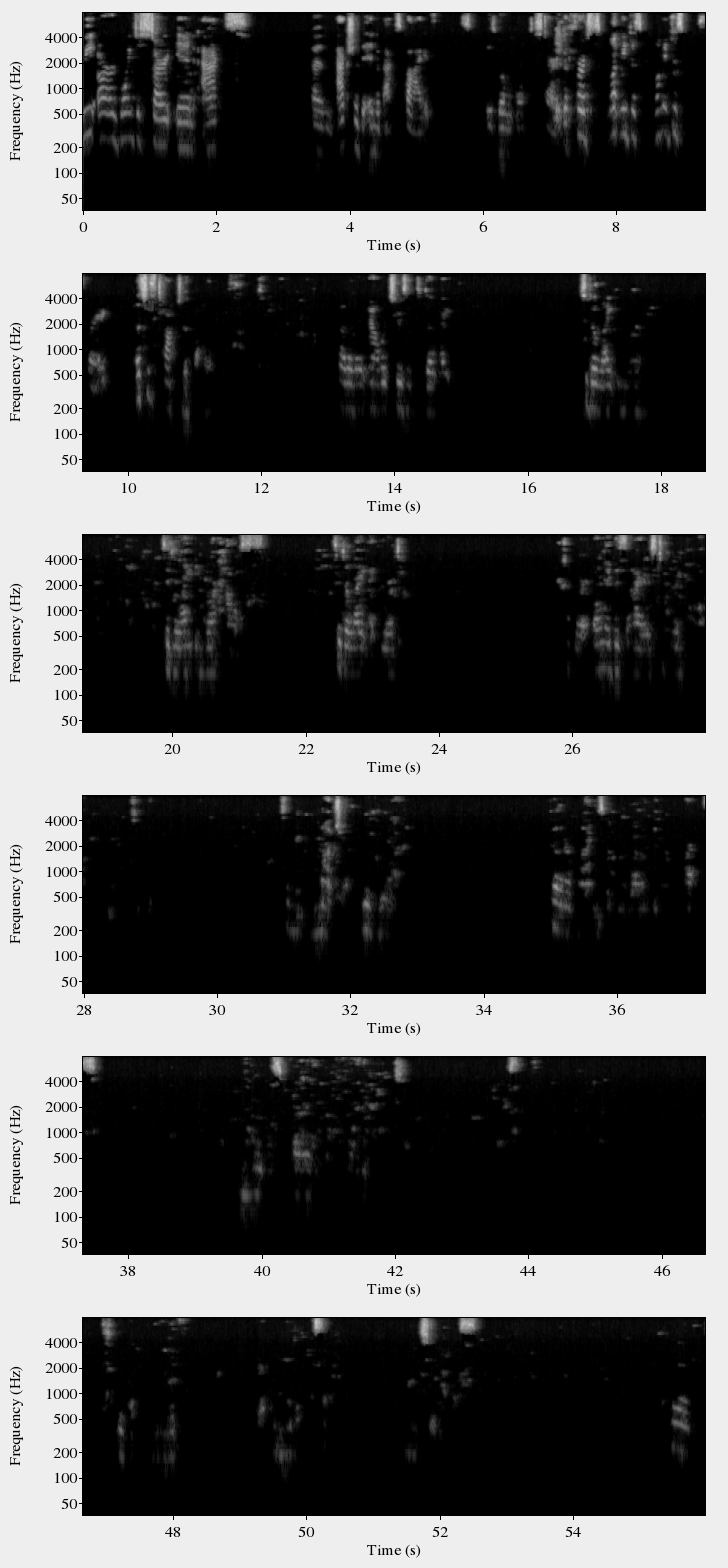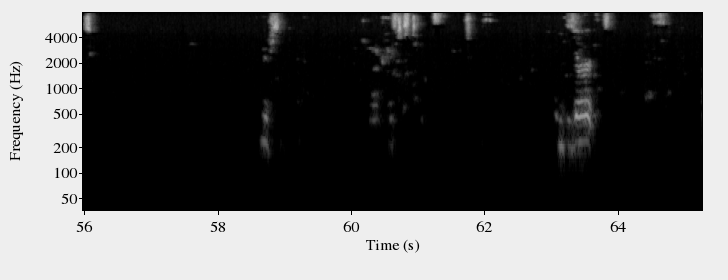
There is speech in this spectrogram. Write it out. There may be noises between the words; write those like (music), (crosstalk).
we are going to start in Acts, um, actually the end of Acts 5 is where we're going to start. But first, let me just, let me just pray. Let's just talk to the Father. Father, right now we're choosing to delight, to delight in your name, to delight in your house, to delight at your time. Our only desire is to bring to make much of who you are. Fill our minds with your love and our hearts. And your. We believe that into us. Just.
